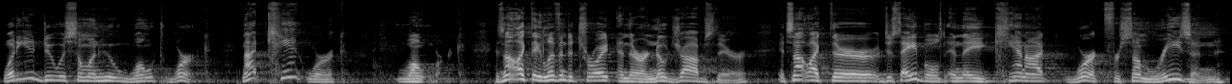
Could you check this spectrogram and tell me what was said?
What do you do with someone who won't work? Not can't work, won't work. It's not like they live in Detroit and there are no jobs there. It's not like they're disabled and they cannot work for some reason.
